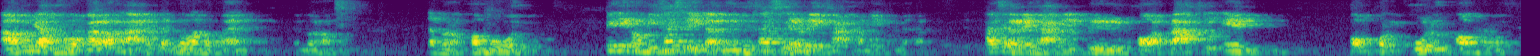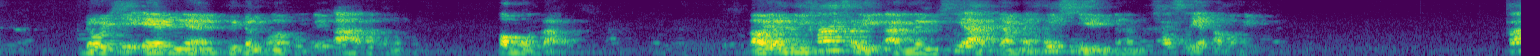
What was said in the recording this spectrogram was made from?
เอาทุกอย่างบวกกันแล้วหาด้วยจำนวนถูกไหมจำนวนของจำนวนของข้อมูลที่จริงเรามีค่าเฉลี่ยแบบนึงคือค่าเฉลี่ยเรขาคณิตนะครับค่าเฉลี่ยเรขานี้คือพอร์ตรากที่ n ของผลคูณของข้อมูล โดยที่ n เนี่ยคือจำนวนของ data และจำนวนข้อมูลเรา เรายังมีค่าเฉลี่ยอันหนึ่งที่อาจยังไม่ค่อยชินนะครับคือค่าเฉลี่ยฮาร์โมนิกค่า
